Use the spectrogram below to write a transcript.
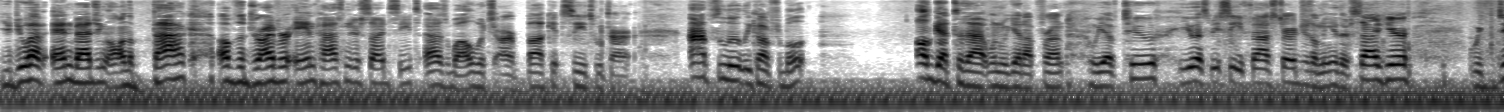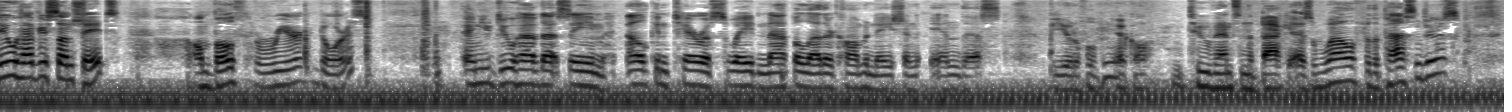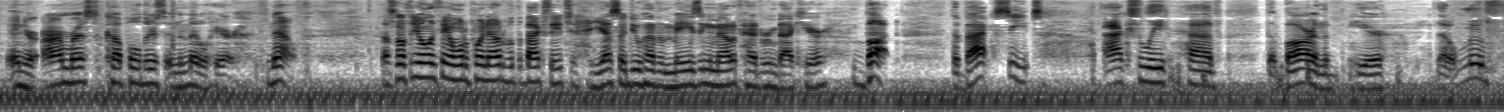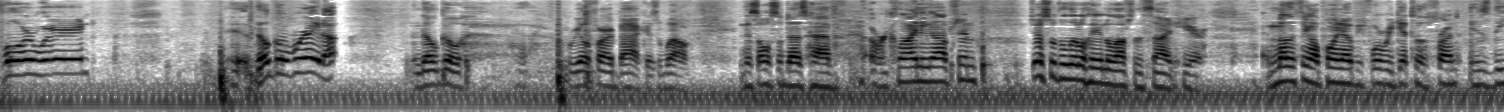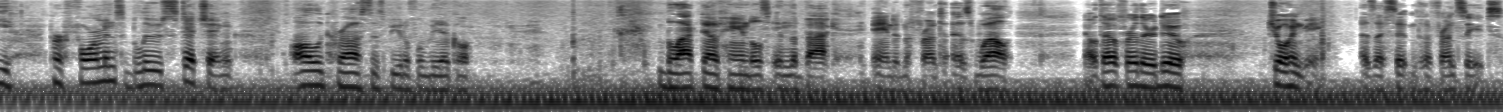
You do have N badging on the back of the driver and passenger side seats as well, which are bucket seats, which are absolutely comfortable. I'll get to that when we get up front. We have two USB-C fast chargers on either side here. We do have your sunshades on both rear doors. And you do have that same Alcantara suede Napa leather combination in this beautiful vehicle. Two vents in the back as well for the passengers and your armrest cup holders in the middle here. Now, that's not the only thing I want to point out about the back seats. Yes, I do have amazing amount of headroom back here, but the back seats actually have the bar in the here that'll move forward. They'll go right up and they'll go real far back as well. And this also does have a reclining option, just with a little handle off to the side here. Another thing I'll point out before we get to the front is the performance blue stitching all across this beautiful vehicle. Blacked out handles in the back and in the front as well. Now, without further ado, join me as I sit into the front seats.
